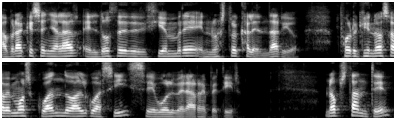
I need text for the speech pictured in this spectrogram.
Habrá que señalar el 12 de diciembre en nuestro calendario, porque no sabemos cuándo algo así se volverá a repetir. No obstante,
